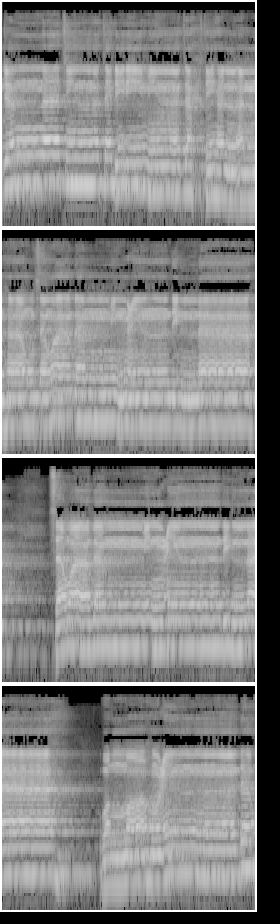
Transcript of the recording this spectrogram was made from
جنات تجري من تحتها الأنهار ثوابا من عند الله ثوابا من عند الله. والله عنده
